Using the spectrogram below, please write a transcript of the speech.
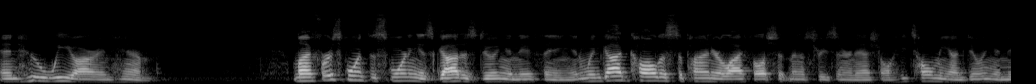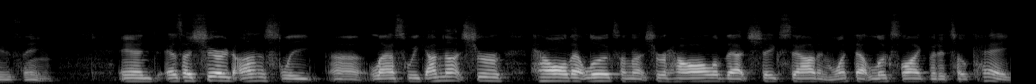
and who we are in him my first point this morning is God is doing a new thing. And when God called us to Pioneer Life Fellowship Ministries International, He told me I'm doing a new thing. And as I shared honestly uh, last week, I'm not sure how all that looks. I'm not sure how all of that shakes out and what that looks like, but it's okay.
